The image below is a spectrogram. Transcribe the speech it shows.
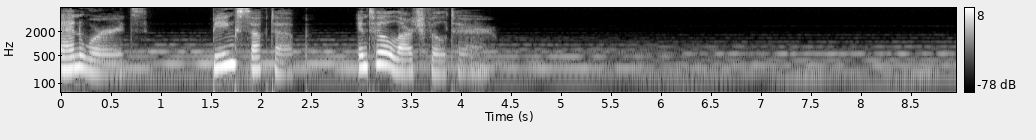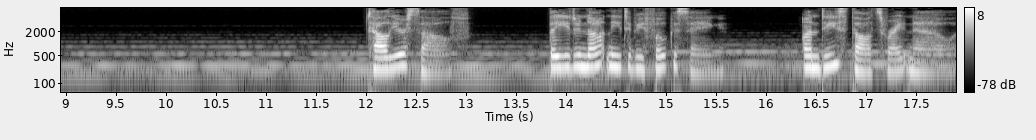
and words being sucked up into a large filter. Tell yourself that you do not need to be focusing on these thoughts right now.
